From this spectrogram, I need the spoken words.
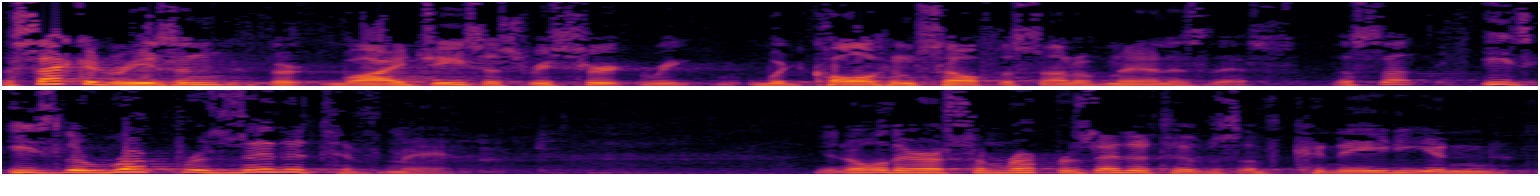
The second reason why Jesus would call himself the Son of Man is this. The son, he's, he's the representative man. You know, there are some representatives of Canadian,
